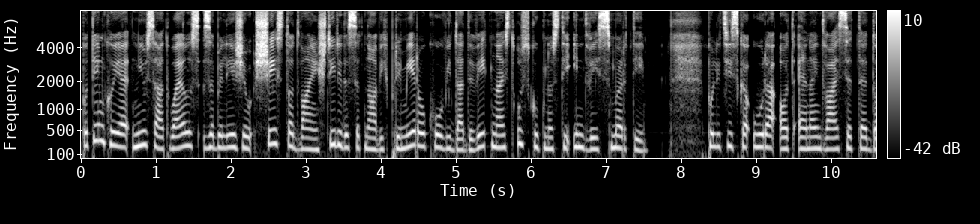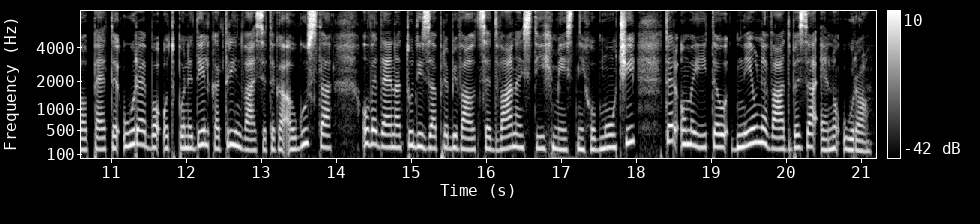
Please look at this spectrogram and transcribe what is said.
Potem, ko je New South Wales zabeležil 642 novih primerov COVID-19 v skupnosti in dve smrti. Policijska ura od 21. do 5. ure bo od ponedeljka 23. avgusta uvedena tudi za prebivalce 12 mestnih območij ter omejitev dnevne vadbe za eno uro.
